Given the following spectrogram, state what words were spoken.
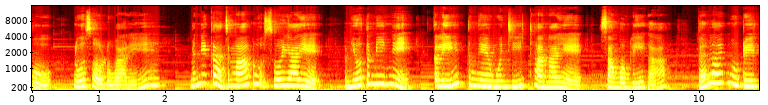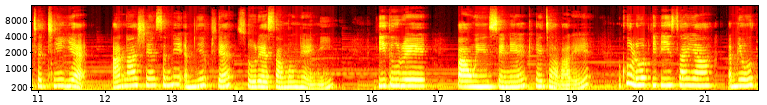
ဖို့နှိုးဆော်လိုပါတယ်မနစ်ကကျမတို့အစိုးရရဲ့အမျိုးသမီးနှင့်ကလေးသူငယ်ဝန်ကြီးဌာနရဲ့ဆောင်ပုံလေးကဘက်လိုက်မှုတွေချက်ချင်းရက် အာနာရှင်စနစ်အမြင့်ဖြတ်ဆိုတဲ့ဆောင်မုံနဲ့ညီပြည်သူတွေပါဝင်ဆင်နွှဲခဲ့ကြပါတယ်အခုလိုပြည်ပြည်ဆိုင်ရာအမျိုးသ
